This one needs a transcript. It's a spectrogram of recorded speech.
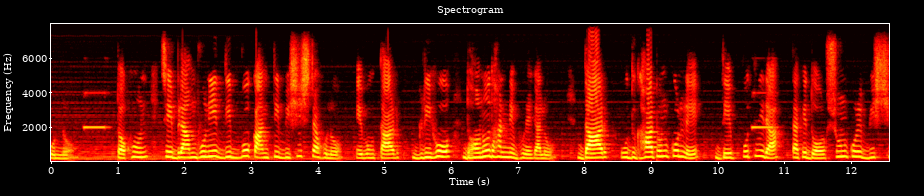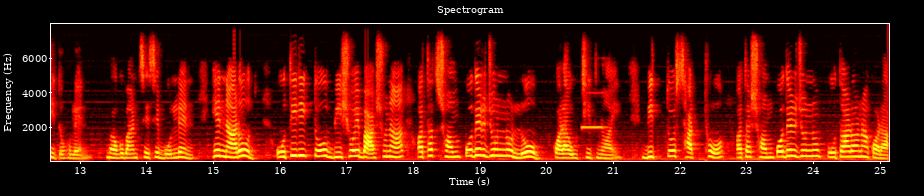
করল। তখন সেই ব্রাহ্মণীর দিব্য কান্তি বিশিষ্টা হলো এবং তার গৃহ ধনধান্যে ভরে গেল। দ্বার উদ্ঘাটন করলে দেবপত্নীরা তাকে দর্শন করে বিস্মিত হলেন। ভগবান শেষে বললেন, হে নারদ, অতিরিক্ত বিষয় বাসনা অর্থাৎ সম্পদের জন্য লোভ করা উচিত নয়। বিত্ত স্বার্থ অর্থাৎ সম্পদের জন্য প্রতারণা করা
